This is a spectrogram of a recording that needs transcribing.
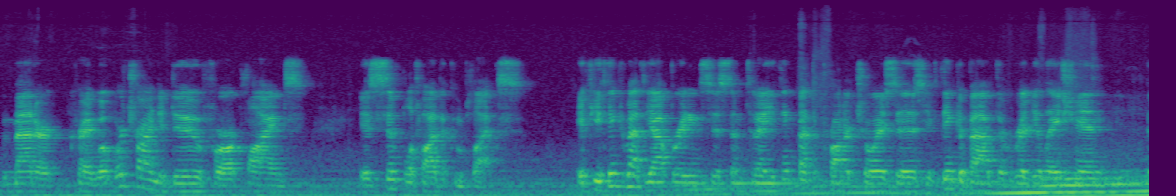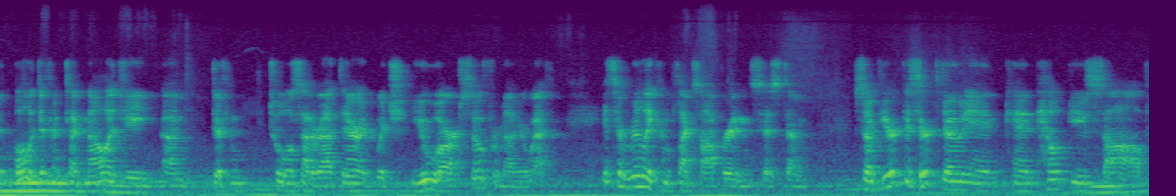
the matter, Craig, what we're trying to do for our clients is simplify the complex. If you think about the operating system today, you think about the product choices, you think about the regulation, all the different technology, um, different tools that are out there, which you are so familiar with, it's a really complex operating system. So if your custodian can help you solve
